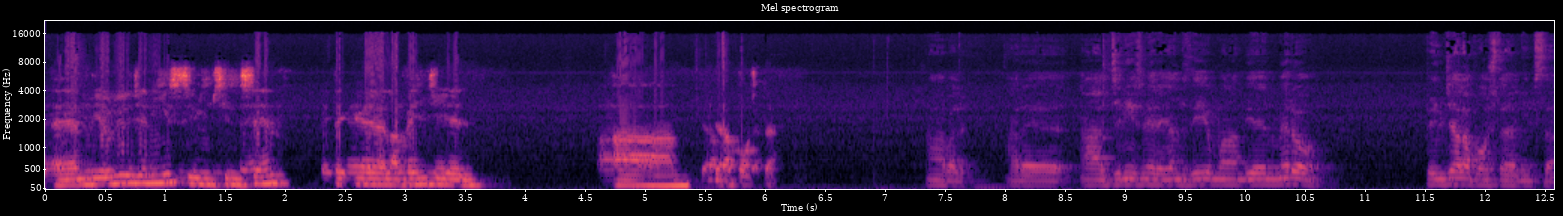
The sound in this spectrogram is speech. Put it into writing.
Eh, Envieu-li el Genís si, si em sent té que la pengi ell a, de la posta. Ah, vale. Ara... Ah, el Genís, mira, ja ens diu, me l'envia el Mero. Penja la posta de l'Insta.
